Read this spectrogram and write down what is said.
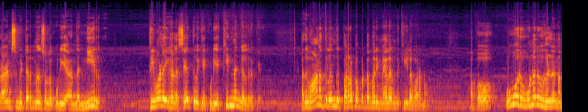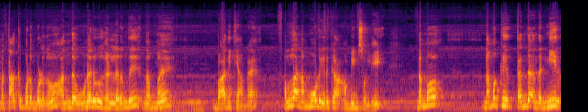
டிரான்ஸ்மிட்டர்னு சொல்லக்கூடிய அந்த நீர் திவளைகளை சேர்த்து வைக்கக்கூடிய கிண்ணங்கள் இருக்குது அது வானத்திலேருந்து பரப்பப்பட்ட மாதிரி மேலேருந்து கீழே வரணும். அப்போது ஒவ்வொரு உணர்வுகளில் நம்ம தாக்கப்படும் பொழுதும் அந்த உணர்வுகள்லேருந்து நம்ம பாதிக்காமல் அல்லாஹ் நம்மோடு இருக்கான் அப்படின்னு சொல்லி நம்ம நமக்கு தந்த அந்த நீர்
